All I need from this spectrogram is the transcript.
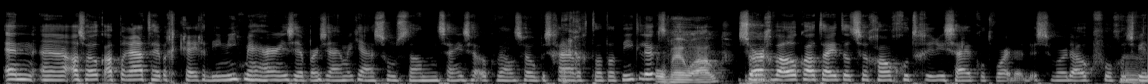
En eh, als we ook apparaten hebben gekregen die niet meer herinzetbaar zijn, want ja, soms dan zijn ze ook wel zo beschadigd dat dat niet lukt. Of heel oud. Zorgen we ook altijd dat ze gewoon goed gerecycled worden. Dus ze worden ook volgens Ja.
